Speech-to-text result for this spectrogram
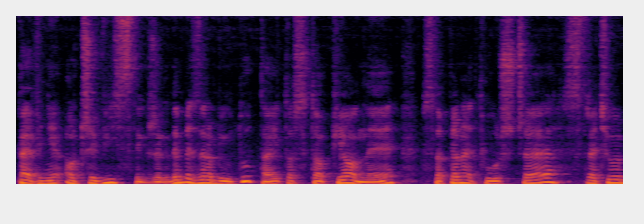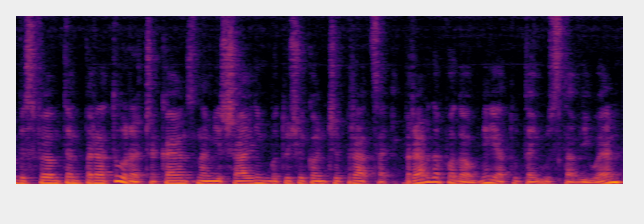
pewnie oczywistych, że gdyby zrobił tutaj, to stopiony, stopione tłuszcze straciłyby swoją temperaturę, czekając na mieszalnik, bo tu się kończy praca. I prawdopodobnie ja tutaj ustawiłem,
